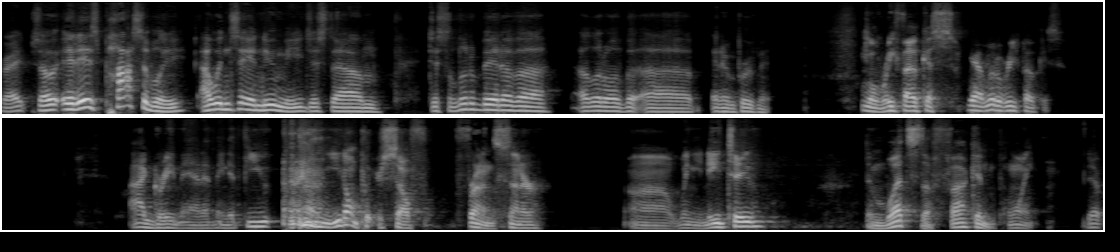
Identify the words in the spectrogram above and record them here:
right? So it is possibly I wouldn't say a new me, just um just a little bit of a a little of uh an improvement. A little refocus. Yeah, a little refocus. I agree, man. I mean, if you you don't put yourself front and center uh, when you need to, then what's the fucking point? Yep.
